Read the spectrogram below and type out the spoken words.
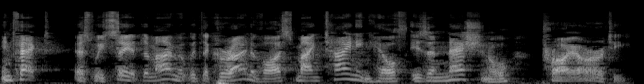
In fact, as we see at the moment with the coronavirus, maintaining health is a national priority.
